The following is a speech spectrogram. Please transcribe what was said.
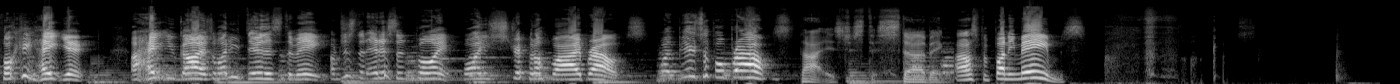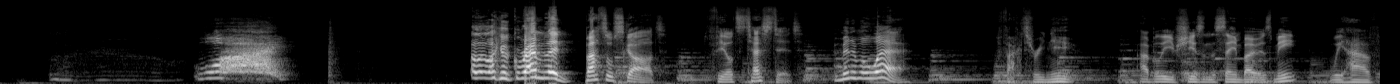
Fucking hate you. I hate you guys. Why do you do this to me? I'm just an innocent boy. Why are you stripping off my eyebrows? My beautiful brows. That is just disturbing. Ask for funny memes. Why? I look like a gremlin. Battle scarred. Fields tested. Minimal wear. Factory new. I believe she is in the same boat as me. We have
